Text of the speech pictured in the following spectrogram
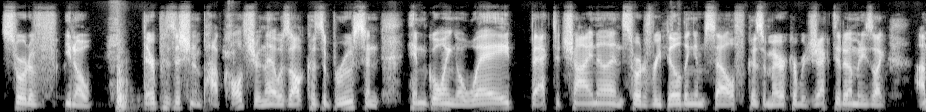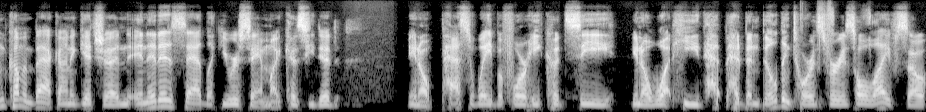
sort of you know their position in pop culture and that was all because of bruce and him going away back to china and sort of rebuilding himself because america rejected him and he's like i'm coming back i'm gonna get you. And, and it is sad like you were saying mike because he did you know pass away before he could see you know what he ha- had been building towards for his whole life. So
